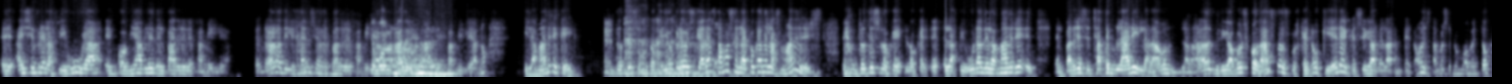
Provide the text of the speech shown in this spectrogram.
eh, hay siempre la figura encomiable del padre de familia tendrá la diligencia del padre de familia, la madre, madre de familia, ¿no? ¿Y la madre qué? Entonces, lo que yo creo es que ahora estamos en la época de las madres. Entonces, lo que, lo que, eh, la figura de la madre, eh, el padre se echa a temblar y la da, la da, digamos, codazos, porque no quiere que siga adelante, ¿no? Estamos en un momento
